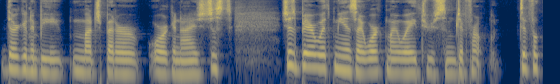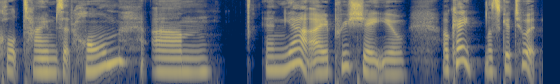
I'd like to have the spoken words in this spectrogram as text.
they're going to be much better organized. Just just bear with me as I work my way through some different difficult times at home. Um, and yeah, I appreciate you. Okay, let's get to it.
